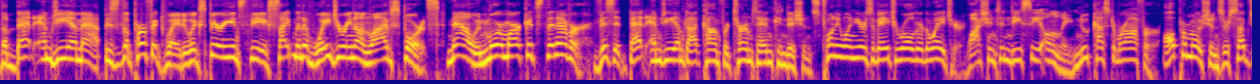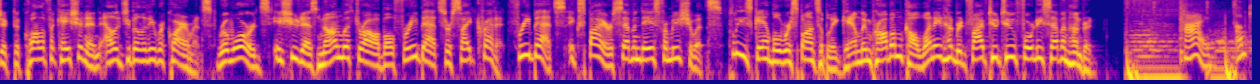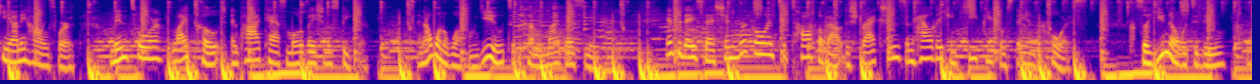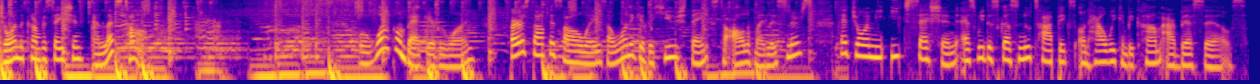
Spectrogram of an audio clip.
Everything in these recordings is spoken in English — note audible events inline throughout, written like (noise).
The BetMGM app is the perfect way to experience the excitement of wagering on live sports, now in more markets than ever. Visit BetMGM.com for terms and conditions. 21 years of age or older to wager. Washington, D.C. only. New customer offer. All promotions are subject to qualification and eligibility requirements. Rewards issued as non withdrawable free bets or site credit. Free bets expire seven days from issuance. Please gamble responsibly. Gambling problem? Call 1 800 522 4700. Hi, I'm Kiani Hollingsworth, mentor, life coach, and podcast motivational speaker. And I want to welcome you to becoming my best me. In today's session, we're going to talk about distractions and how they can keep you from staying the course. So you know what to do. Join the conversation and let's talk. Well, welcome back, everyone. First off, as always, I want to give a huge thanks to all of my listeners that join me each session as we discuss new topics on how we can become our best selves.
